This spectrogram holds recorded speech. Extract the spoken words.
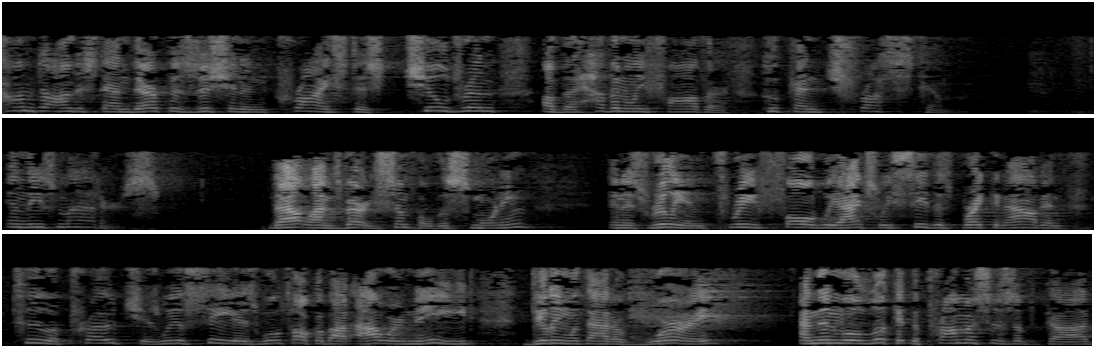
come to understand their position in Christ as children of the Heavenly Father who can trust Him in these matters. The outline's very simple this morning, and it's really in threefold. We actually see this breaking out in two approaches. We'll see as we'll talk about our need, dealing with that of worry and then we'll look at the promises of God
